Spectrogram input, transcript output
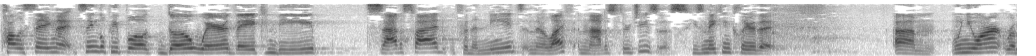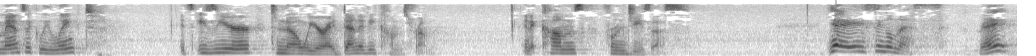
Paul is saying that single people go where they can be satisfied for the needs in their life, and that is through Jesus. He's making clear that um, when you aren't romantically linked, it's easier to know where your identity comes from. And it comes from Jesus. Yay, singleness, right?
